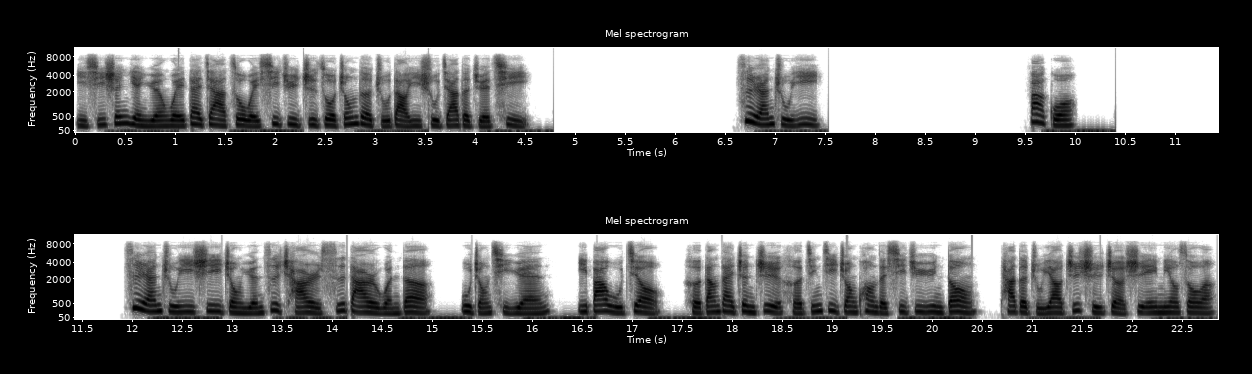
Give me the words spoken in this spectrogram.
以牺牲演员为代价作为戏剧制作中的主导艺术家的崛起。自然主义，法国自然主义是一种源自查尔斯·达尔文的物种起源（一八五九）和当代政治和经济状况的戏剧运动。它的主要支持者是 Emile Zola。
